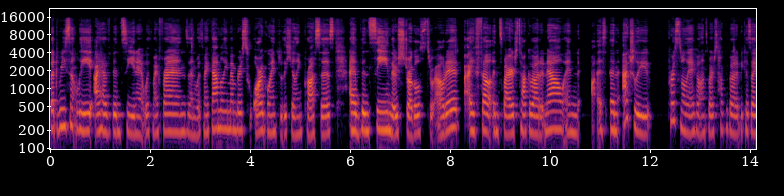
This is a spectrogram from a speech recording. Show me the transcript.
But recently, I have been seeing it with my friends and with my family members who are going through the healing process. I have been seeing their struggles throughout it. I felt inspired to talk about it now and uh, and actually personally, I felt inspired to talk about it because I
